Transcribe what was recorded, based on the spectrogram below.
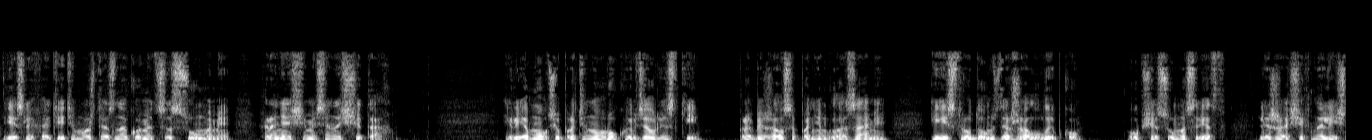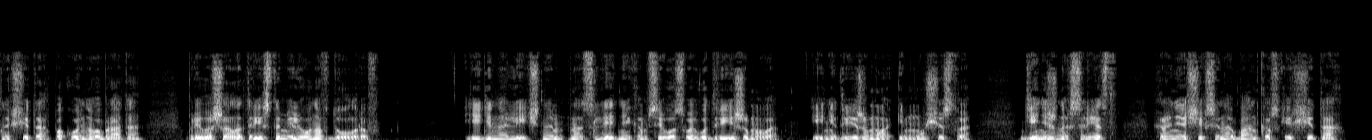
Если хотите, можете ознакомиться с суммами, хранящимися на счетах. Илья молча протянул руку и взял листки, пробежался по ним глазами и с трудом сдержал улыбку. Общая сумма средств, лежащих на личных счетах покойного брата, превышала 300 миллионов долларов. Единоличным наследником всего своего движимого и недвижимого имущества, денежных средств, хранящихся на банковских счетах,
